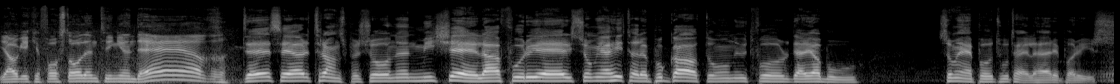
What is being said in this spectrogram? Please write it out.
Jeg ikke forstår den tingen der. Det ser transpersonen Michela Fourier som jeg hittet på gaten utenfor der jeg bor. Som er på et hotell her i Paris.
